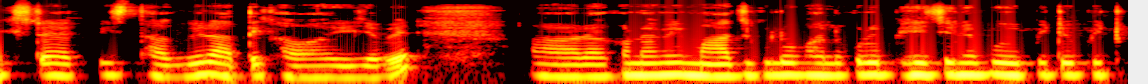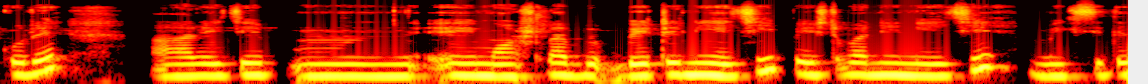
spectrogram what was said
এক্সট্রা এক পিস থাকবে, রাতে খাওয়া হয়ে যাবে। আর এখন আমি মাছগুলো ভালো করে ভেজে নেব এপিট ওপিট করে। আর এই যে এই মশলা বেটে নিয়েছি, পেস্ট বানিয়ে নিয়েছি, মিক্সিতে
